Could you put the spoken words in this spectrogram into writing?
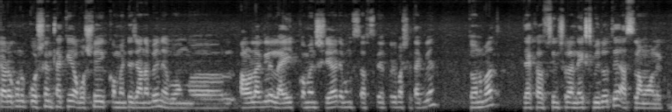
কারও কোনো কোশ্চেন থাকে, অবশ্যই কমেন্টে জানাবেন এবং ভালো লাগলে লাইক কমেন্ট শেয়ার এবং সাবস্ক্রাইব করে পাশে থাকবেন। ধন্যবাদ। দেখা হচ্ছে ইনশাল্লাহ নেক্সট ভিডিওতে আসসালামু আলাইকুম।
